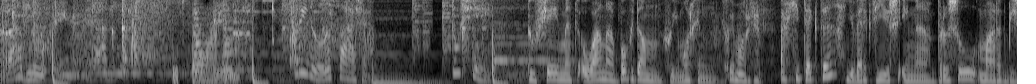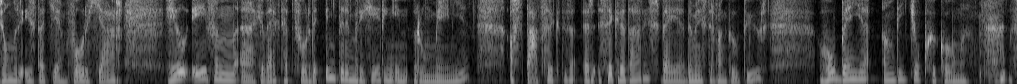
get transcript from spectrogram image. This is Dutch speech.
Radio 1. 1. Friedel Lesage. Touché. Touché met Oana Bogdan. Goedemorgen. Goedemorgen. Architecte, je werkt hier in uh, Brussel, maar het bijzondere is dat je vorig jaar heel even uh, gewerkt hebt voor de interimregering in Roemenië als staatssecretaris bij uh, de minister van Cultuur. Hoe ben je aan die job gekomen?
